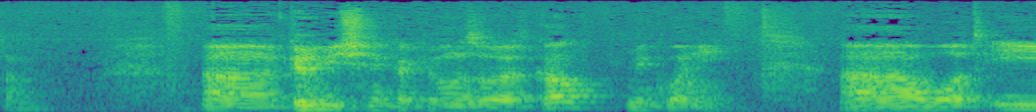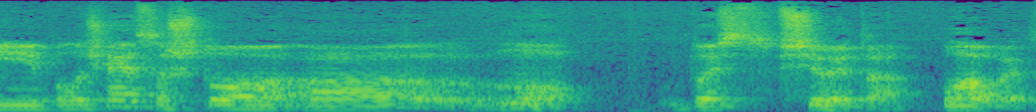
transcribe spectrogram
там, первичный, как его называют, кал, меконий. Вот, и получается, что, ну, то есть все это плавает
